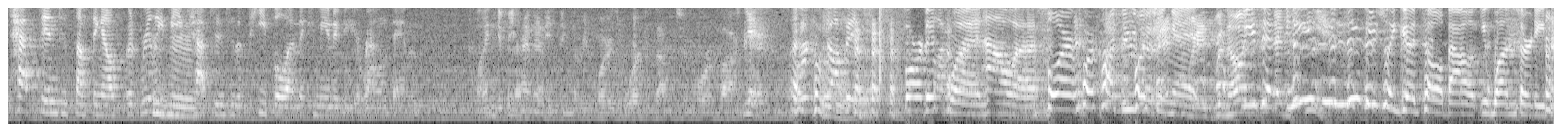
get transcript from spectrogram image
tapped into something else, but really be tapped into the people and the community around them. I can get So behind anything that requires a work stoppage at four o'clock. Yes, work stoppage, four This o'clock for an one. hour. Four, four o'clock pushing anyways, it. but now he's, at, he's, he's usually good till about 1.32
